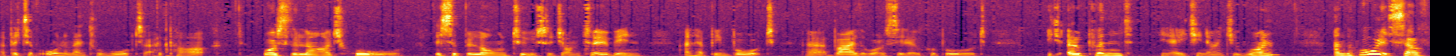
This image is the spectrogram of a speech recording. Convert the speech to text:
a bit of ornamental water. The park was the large hall. This had belonged to Sir John Tobin and had been bought uh, by the Wallasey Local Board. It opened in 1891 and the hall itself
